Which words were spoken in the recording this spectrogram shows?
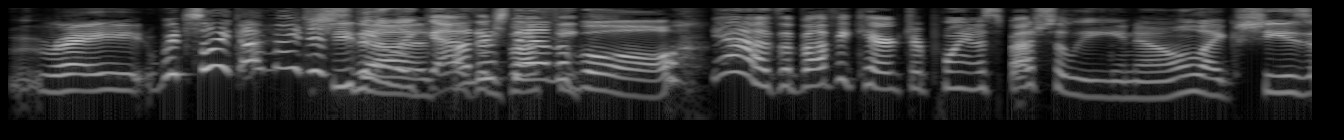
right. Which, like, I might just She feel does. like Understandable. Buffy, yeah, as a Buffy character point, especially, you know, like she's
